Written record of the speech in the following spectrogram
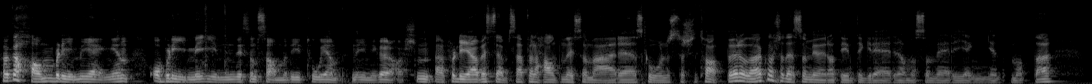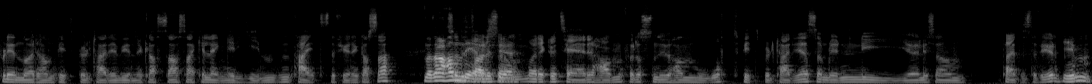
Kan ikke han bli med gjengen og bli med inn liksom sammen med de to jentene inn i garasjen? Ja, for de har bestemt seg for at han liksom er eh, skolens største taper, og det er kanskje det som gjør at de integrerer ham også mer i gjengen, på en måte. Fordi når han Pitbull-Terje begynner i klassa, så er ikke lenger Jim den teiteste fyren i klassa. Men da Så de tar liksom, og rekrutterer han for å snu han mot Pitbull-Terje, som blir den nye liksom teiteste fyren. Jim.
